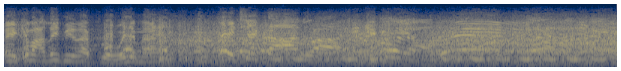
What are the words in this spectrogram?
Hey, come on, lead me to that brew, will you, man? Hey, check the hot rod.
